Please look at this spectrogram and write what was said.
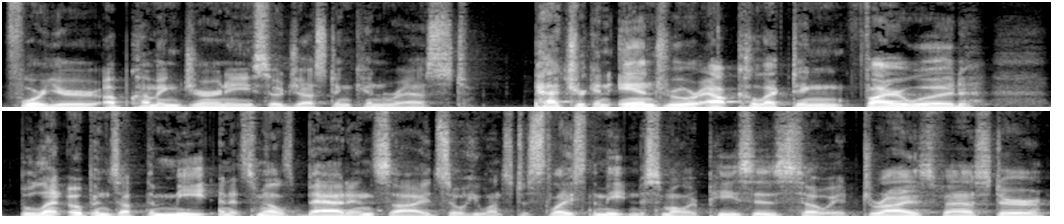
for your upcoming journey so justin can rest. Patrick and andrew are out collecting firewood Bulent opens up the meat and it smells bad inside, so he wants to slice the meat into smaller pieces so it dries faster.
